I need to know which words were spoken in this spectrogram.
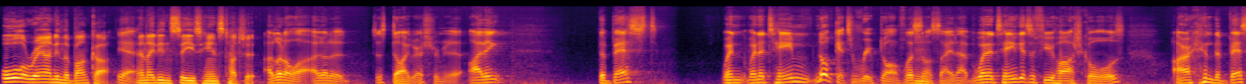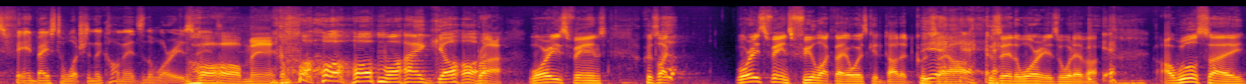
all around in the bunker. Yeah. And they didn't see his hands touch it. I gotta I gotta just digress for a minute. I think the best when when a team not gets ripped off, Mm. let's not say that, but when a team gets a few harsh calls, I reckon the best fan base to watch in the comments are the Warriors. Fans. Oh, man. Oh, my god! Bruh, Warriors fans, because like Warriors fans feel like they always get dudded because they are because they're the Warriors or whatever. I will say,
